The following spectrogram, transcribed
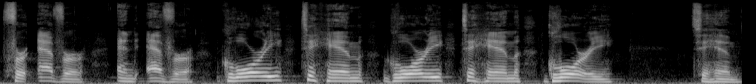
forever and ever. Glory to him, glory to him, glory to him.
